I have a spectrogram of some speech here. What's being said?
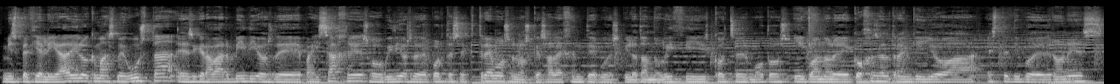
Mi especialidad y lo que más me gusta es grabar vídeos de paisajes o vídeos de deportes extremos en los que sale gente pues pilotando bicis, coches, motos y cuando le coges el tranquillo a este tipo de drones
